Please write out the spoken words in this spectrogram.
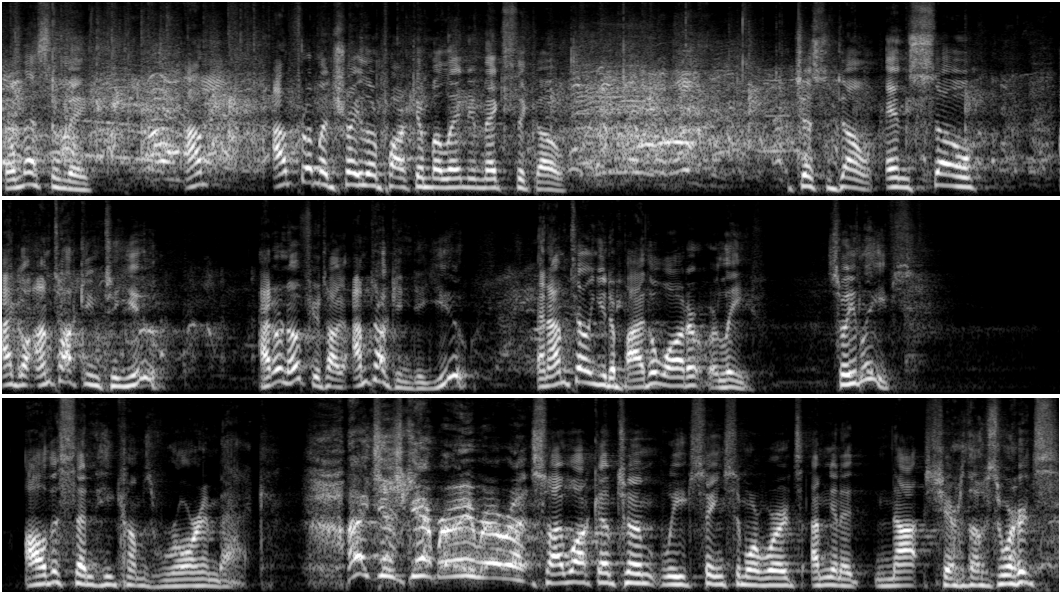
Don't mess with me. I'm, I'm from a trailer park in Millennium, Mexico. Just don't. And so I go, I'm talking to you. I don't know if you're talking, I'm talking to you. And I'm telling you to buy the water or leave. So he leaves. All of a sudden, he comes roaring back. I just can't believe it. So I walk up to him. We exchange some more words. I'm going to not share those words.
